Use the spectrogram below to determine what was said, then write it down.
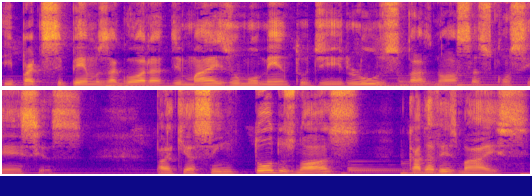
e participemos agora de mais um momento de luz para as nossas consciências, para que assim todos nós, cada vez mais,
